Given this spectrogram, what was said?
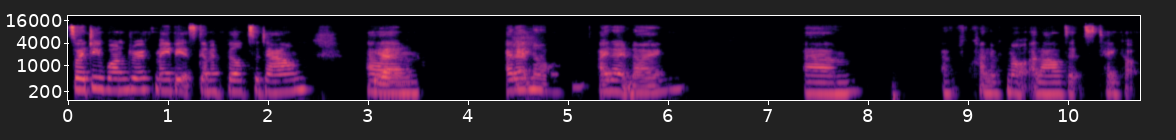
So I do wonder if maybe it's going to filter down. Um, yeah I don't know. I don't know. Um, I've kind of not allowed it to take up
